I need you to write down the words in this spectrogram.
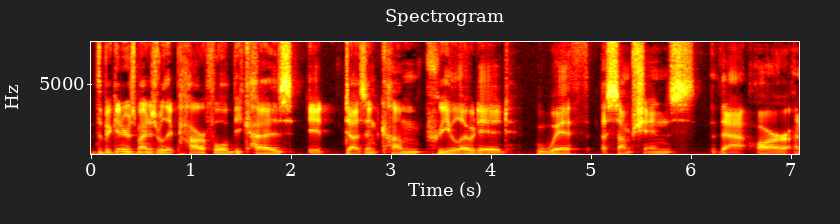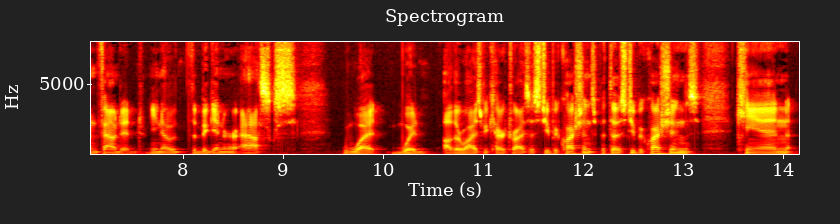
The beginner's mind is really powerful because it doesn't come preloaded with assumptions that are unfounded. You know, the beginner asks what would otherwise be characterized as stupid questions, but those stupid questions can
